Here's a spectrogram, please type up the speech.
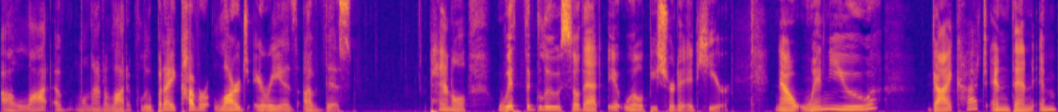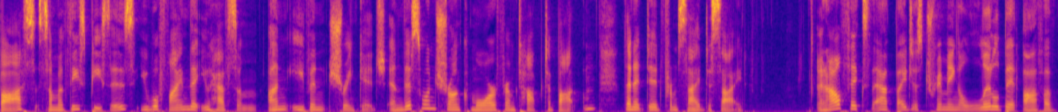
a lot of, well, not a lot of glue, but I cover large areas of this panel with the glue so that it will be sure to adhere. Now, when you die cut and then emboss some of these pieces, you will find that you have some uneven shrinkage. And this one shrunk more from top to bottom than it did from side to side. And I'll fix that by just trimming a little bit off of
